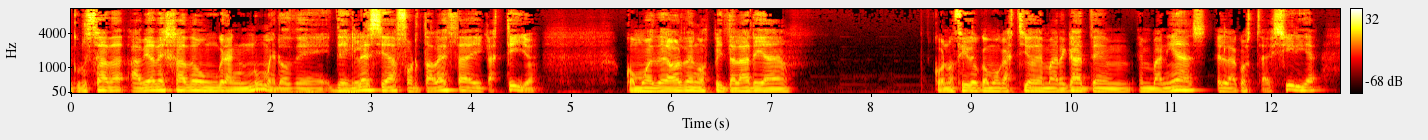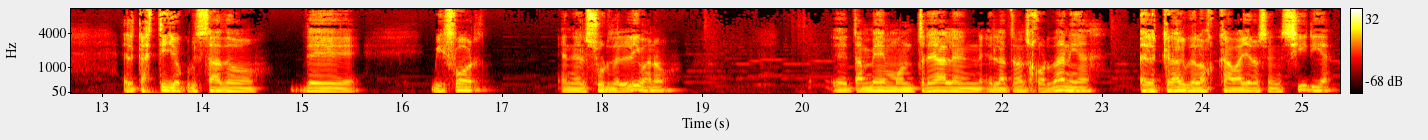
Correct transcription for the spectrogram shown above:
cruzada había dejado un gran número de, de iglesias, fortalezas y castillos, como el de la Orden Hospitalaria conocido como Castillo de Margat en, en en la costa de Siria, el Castillo Cruzado de Bifort, en el sur del Líbano, eh, también Montreal en, la Transjordania, el Crack de los Caballeros en Siria,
